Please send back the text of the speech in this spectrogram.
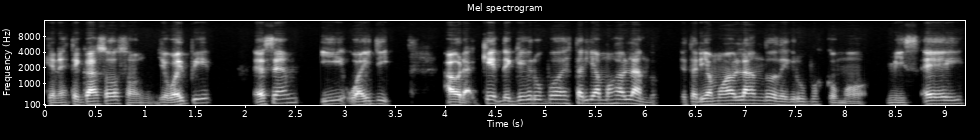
que en este caso son JYP, SM y YG. Ahora, ¿qué, ¿de qué grupos estaríamos hablando? Estaríamos hablando de grupos como Miss A,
